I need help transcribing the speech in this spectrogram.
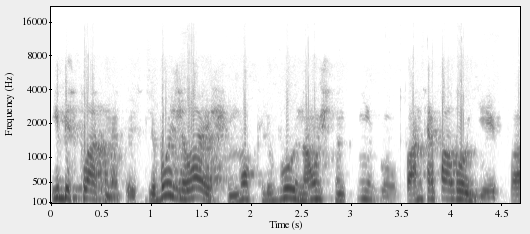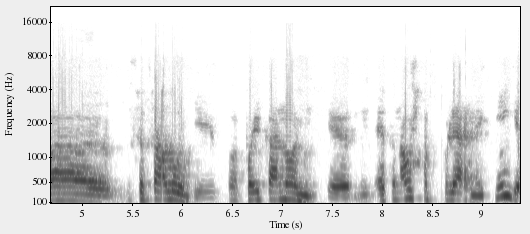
и бесплатная. То есть любой желающий мог любую научную книгу по антропологии, по социологии, по, по экономике, это научно-популярные книги,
